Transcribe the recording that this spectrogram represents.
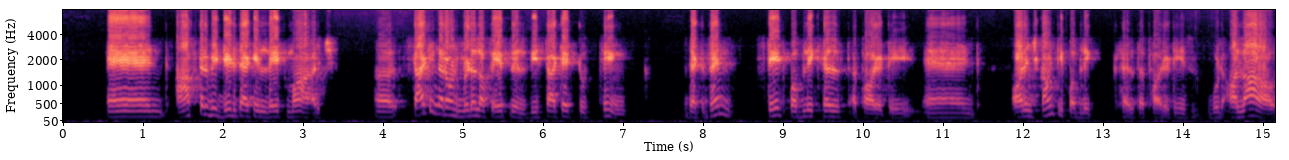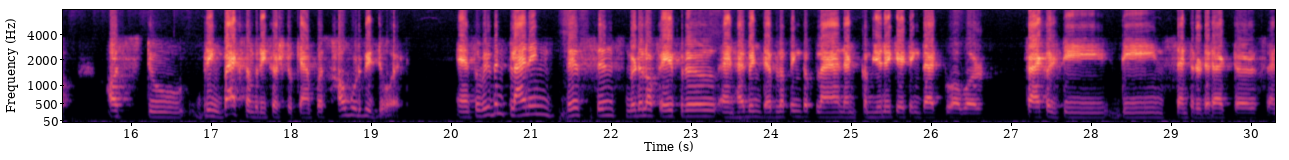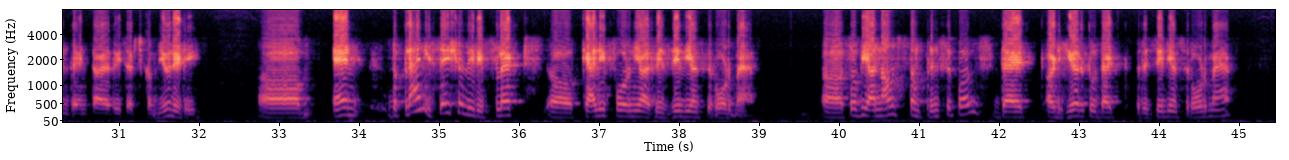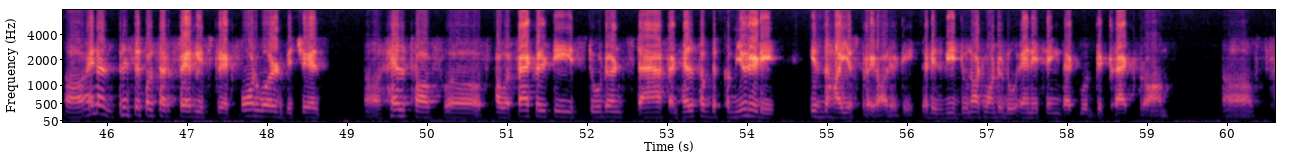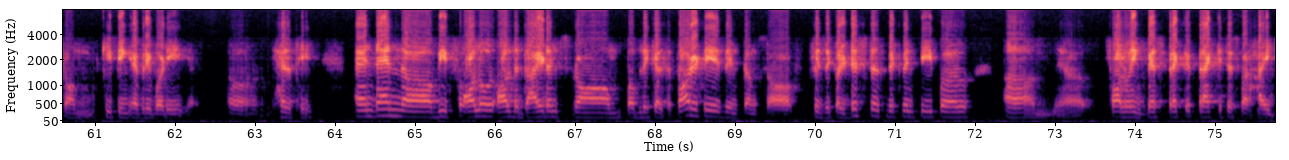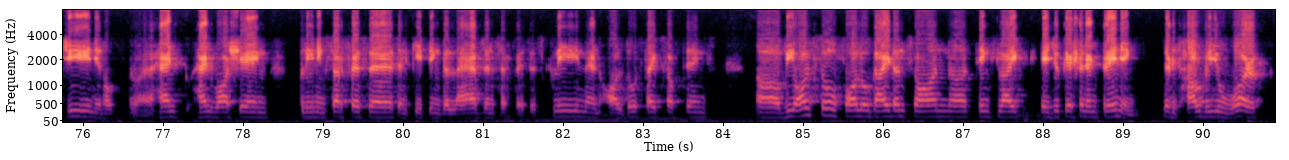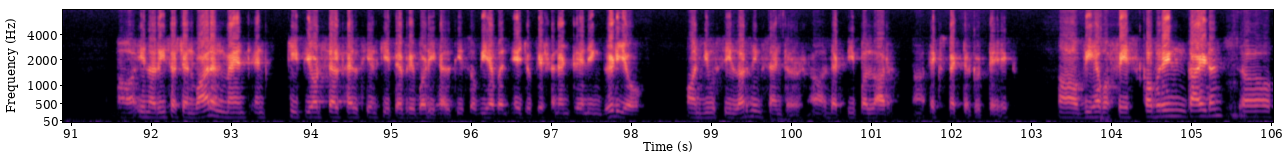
And after we did that in late March, uh, starting around middle of April, we started to think that when state public health authority and Orange County public health authorities would allow us to bring back some research to campus, how would we do it? And so we've been planning this since middle of April and have been developing the plan and communicating that to our faculty, deans, center directors, and the entire research community. Um, and the plan essentially reflects uh, California Resilience Roadmap. Uh, so we announced some principles that adhere to that resilience roadmap. Uh, and the principles are fairly straightforward, which is uh, health of uh, our faculty, students, staff, and health of the community is the highest priority. That is, we do not want to do anything that would detract from uh, from keeping everybody uh, healthy. And then uh, we follow all the guidance from public health authorities in terms of physical distance between people, um, following best practices for hygiene, you know, uh, hand hand washing, cleaning surfaces, and keeping the labs and surfaces clean, and all those types of things. Uh, we also follow guidance on uh, things like education and training. That is, how do you work uh, in a research environment and keep yourself healthy and keep everybody healthy. So we have an education and training video on UC Learning Center uh, that people are uh, expected to take. Uh, we have a face covering guidance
